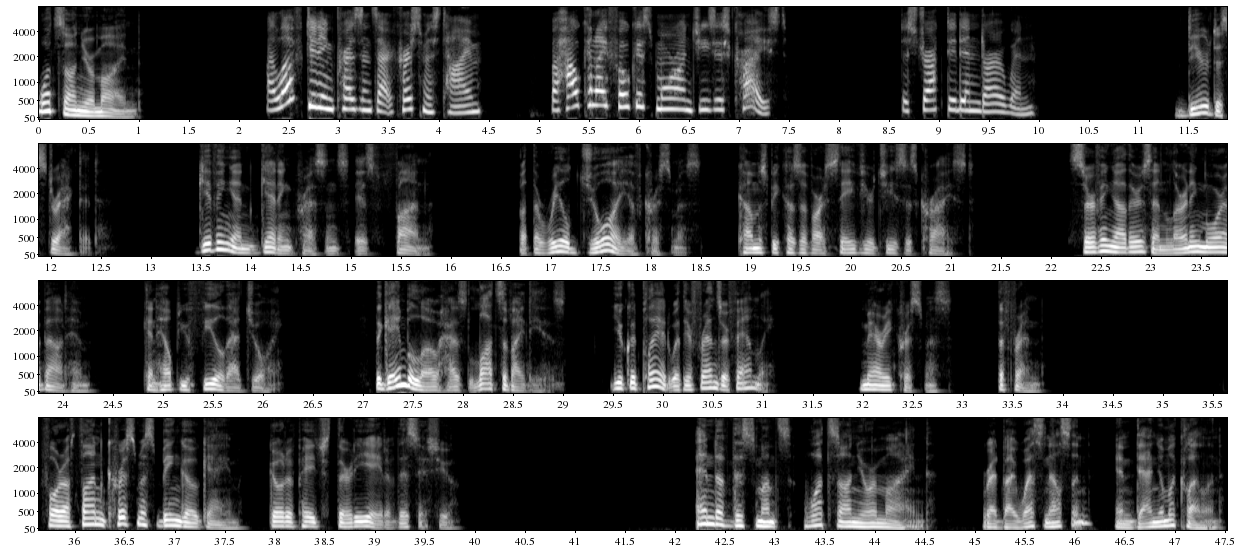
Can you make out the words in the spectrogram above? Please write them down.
What's on your mind? I love getting presents at Christmas time, but how can I focus more on Jesus Christ? Distracted in Darwin. Dear Distracted, Giving and getting presents is fun, but the real joy of Christmas comes because of our Savior Jesus Christ. Serving others and learning more about Him can help you feel that joy. The game below has lots of ideas. You could play it with your friends or family. Merry Christmas, The Friend. For a fun Christmas bingo game, go to page 38 of this issue. End of this month's What's on Your Mind, read by Wes Nelson and Daniel McClellan.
